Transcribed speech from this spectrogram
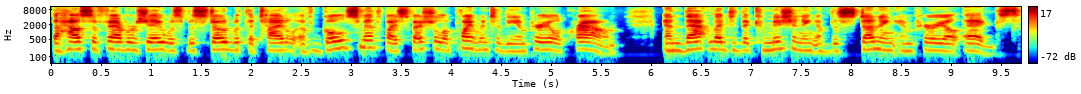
the House of Fabergé was bestowed with the title of Goldsmith by special appointment to the imperial crown, and that led to the commissioning of the stunning imperial eggs.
